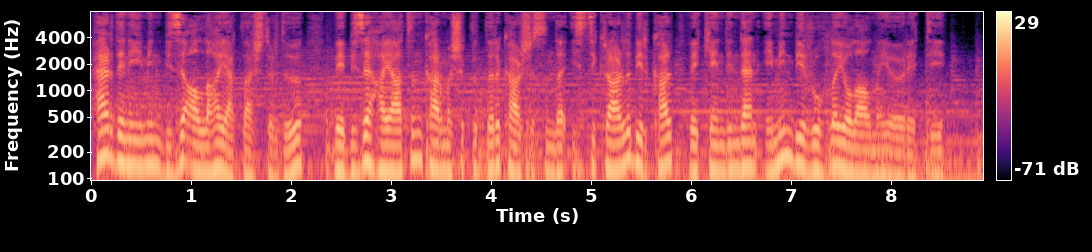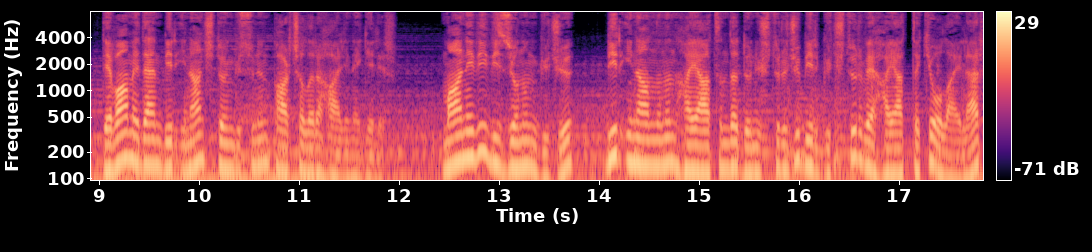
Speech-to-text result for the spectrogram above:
her deneyimin bizi Allah'a yaklaştırdığı ve bize hayatın karmaşıklıkları karşısında istikrarlı bir kalp ve kendinden emin bir ruhla yol almayı öğrettiği, devam eden bir inanç döngüsünün parçaları haline gelir. Manevi vizyonun gücü, bir inanlının hayatında dönüştürücü bir güçtür ve hayattaki olaylar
